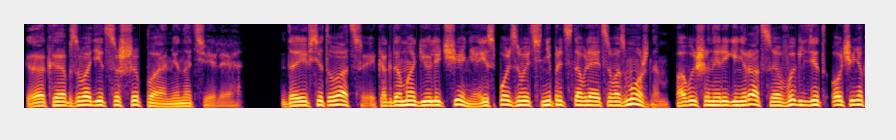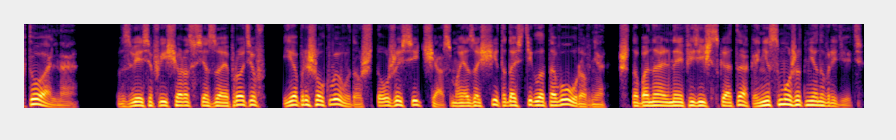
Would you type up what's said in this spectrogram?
Как и обзаводиться шипами на теле. Да и в ситуации, когда магию лечения использовать не представляется возможным, повышенная регенерация выглядит очень актуально. Взвесив еще раз все «за» и «против», я пришел к выводу, что уже сейчас моя защита достигла того уровня, что банальная физическая атака не сможет мне навредить.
